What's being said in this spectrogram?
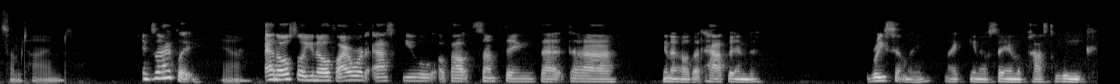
sometimes. exactly Yeah. and also you know if i were to ask you about something that uh you know that happened recently like you know say in the past week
